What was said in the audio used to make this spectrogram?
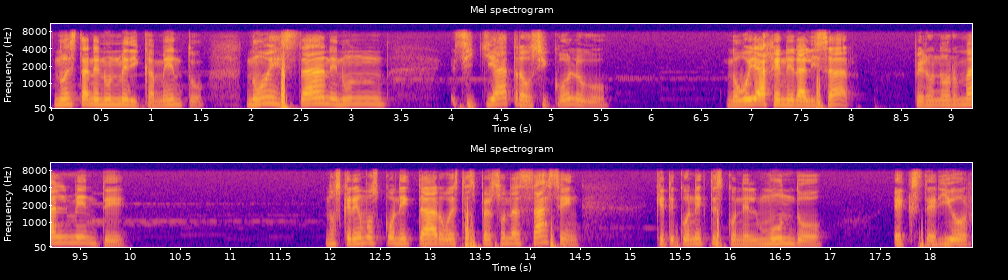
no están en un medicamento, no están en un psiquiatra o psicólogo. No voy a generalizar, pero normalmente nos queremos conectar o estas personas hacen que te conectes con el mundo exterior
